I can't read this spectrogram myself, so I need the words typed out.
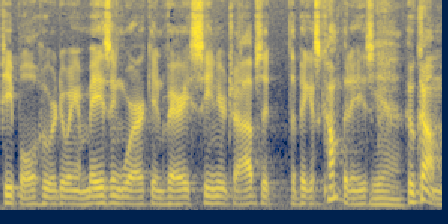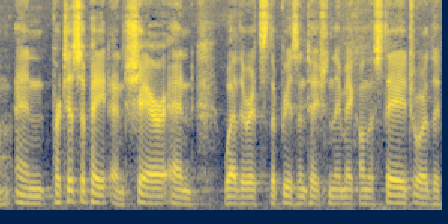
people who are doing amazing work in very senior jobs at the biggest companies Yeah. who come and participate and share and whether it's the presentation they make on the stage or the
